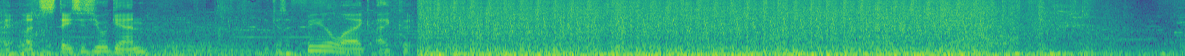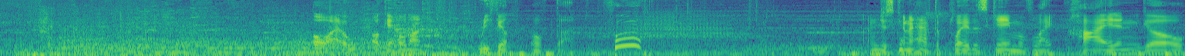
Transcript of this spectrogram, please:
Okay, let's stasis you again. Because I feel like I could... Oh, I... Okay, hold on. Refill. Oh, God. Whew. I'm just gonna have to play this game of, like, hide and go.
